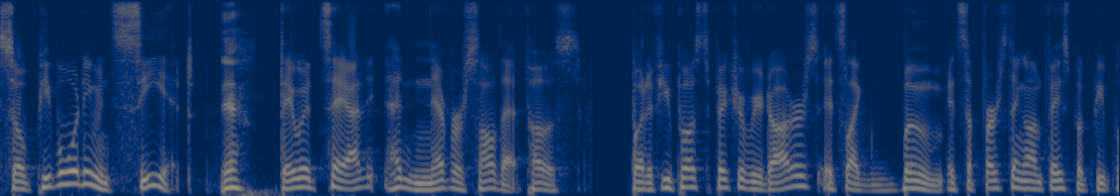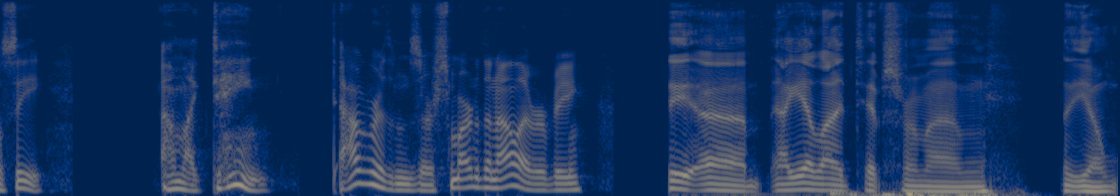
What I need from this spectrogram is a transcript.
so people wouldn't even see it Yeah. they would say i, I never saw that post but if you post a picture of your daughters it's like boom it's the first thing on facebook people see i'm like dang algorithms are smarter than i'll ever be See, um, I get a lot of tips from, um, you know,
